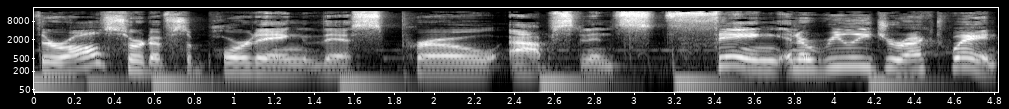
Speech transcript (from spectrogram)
they're all sort of supporting this pro abstinence thing in a really direct way.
